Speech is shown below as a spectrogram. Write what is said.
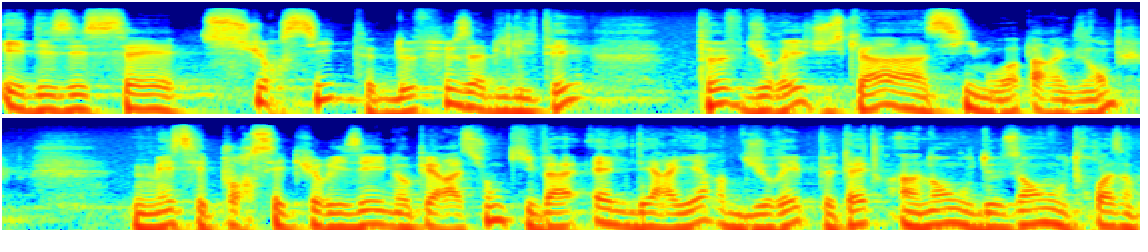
Et des essais sur site de faisabilité peuvent durer jusqu'à six mois, par exemple mais c'est pour sécuriser une opération qui va, elle, derrière, durer peut-être un an ou deux ans ou trois ans.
